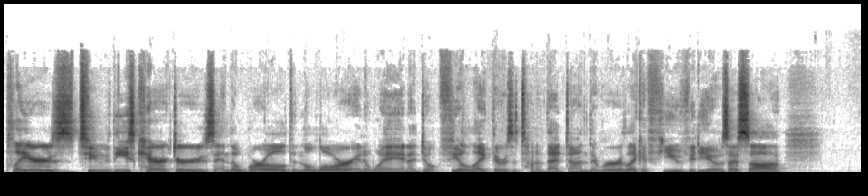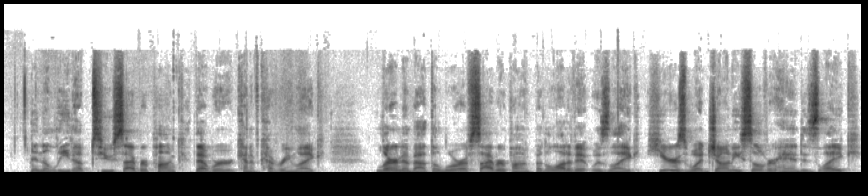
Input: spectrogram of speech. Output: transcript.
players to these characters and the world and the lore in a way and i don't feel like there was a ton of that done. There were like a few videos i saw in the lead up to cyberpunk that were kind of covering like learn about the lore of cyberpunk but a lot of it was like here's what johnny silverhand is like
